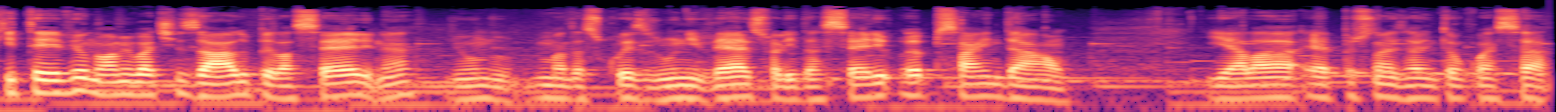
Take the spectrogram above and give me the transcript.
que teve o nome batizado pela série, né, de um, uma das coisas do universo ali da série Upside Down. E ela é personalizada então com essa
